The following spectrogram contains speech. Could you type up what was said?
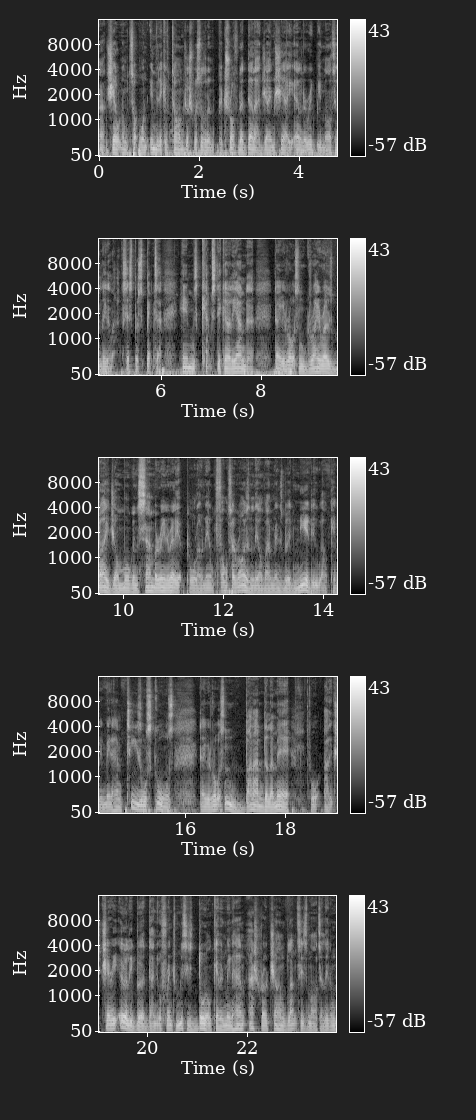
at Cheltenham. Top one in the nick of time, Joshua Sutherland, Petrovna Della, James Shea, Eleanor Rigby, Martin Leadham, Access Prospector, Hems, Capstick Oleander, David Robertson, Grey Rose Bay, John Morgan, San Marino Elliott, Paul O'Neill, False Horizon, Leon Van Rensburg, Near Do Well, Kevin Minahan, Teasel Scores, David Robertson, Ballade de la Mer for Alex Cherry, Early Bird, Daniel French, Mrs. Doyle, Kevin Minahan, Astro Charm Glances, Martin Leadham,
